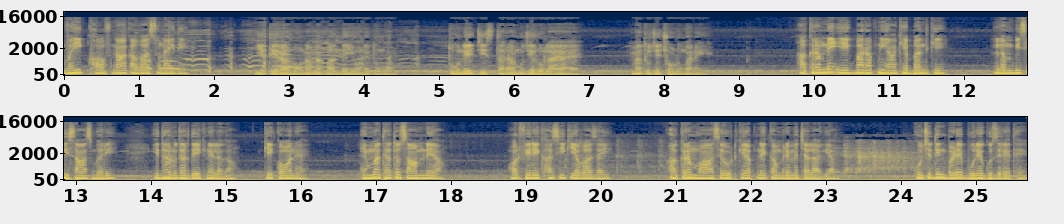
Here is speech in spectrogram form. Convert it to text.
वही खौफनाक आवाज़ सुनाई दी। ये तेरा रोना मैं बंद नहीं होने दूँगा। तूने जिस तरह मुझे रुलाया है मैं तुझे छोड़ूँगा नहीं। अकरम ने एक बार अपनी आँखें बंद की लंबी सी सांस भरी इधर उधर देखने लगा कि कौन है। हिम्मत है तो सामने आ और फिर एक हँसी की आवाज़ आई। अकरम वहाँ से उठ के अपने कमरे में चला गया। कुछ दिन बड़े बुरे गुजरे थे।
